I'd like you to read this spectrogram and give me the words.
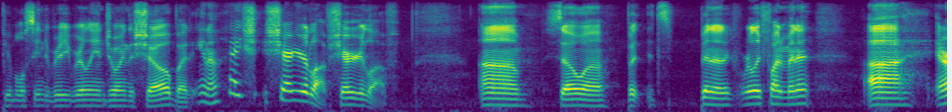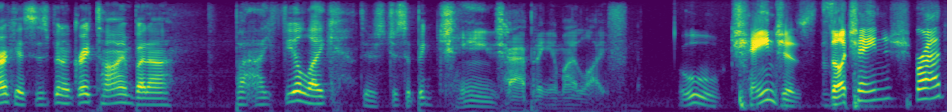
people seem to be really enjoying the show. But you know, hey, sh- share your love, share your love. Um, so, uh, but it's been a really fun minute. Uh, Eric, it's, it's been a great time, but uh, but I feel like there's just a big change happening in my life. Ooh, changes. The change, Brad?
